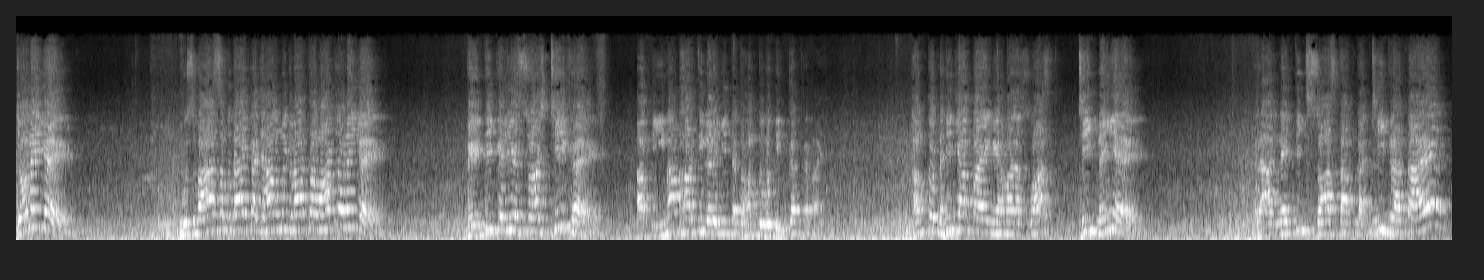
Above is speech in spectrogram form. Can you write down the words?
क्यों नहीं गए? उस समुदाय का जहाँ उम्मीदवार था, वहाँ क्यों नहीं गए? बेटी के लिए स्वास्थ्य ठीक है। अब बीमा भारती लड़ेगी तब तो हम तो वो दिक्कत है। भाई हम तो नहीं जा पाएँगे, हमारा स्वास्थ्य ठीक नहीं है। राजनीतिक स्वास्थ्य आपका ठीक रहता है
